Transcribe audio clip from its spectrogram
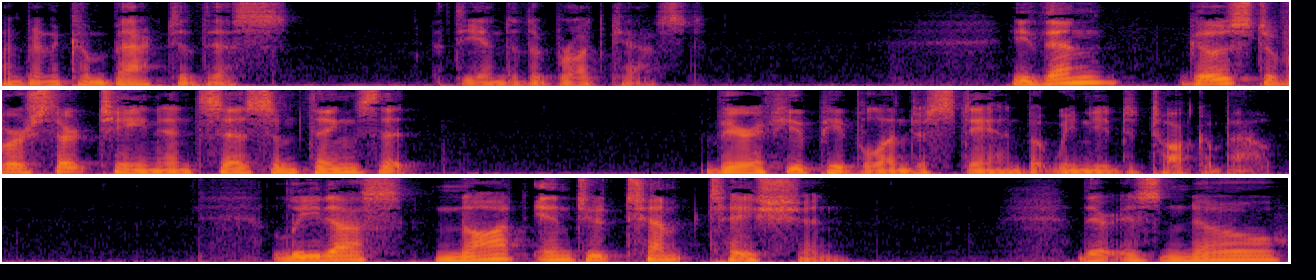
I'm going to come back to this at the end of the broadcast. He then goes to verse 13 and says some things that very few people understand, but we need to talk about. Lead us not into temptation. There is no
